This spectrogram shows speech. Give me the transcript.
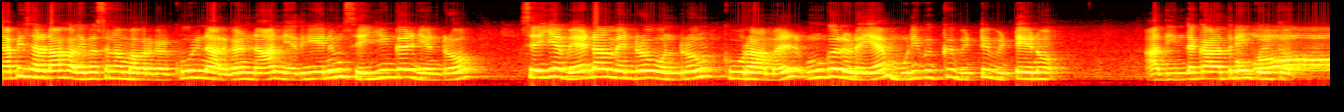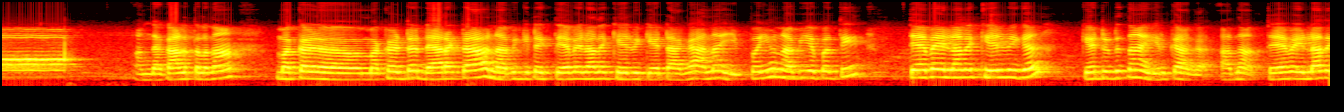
நபி சரலாஹ் அலைவசலம் அவர்கள் கூறினார்கள் நான் எதையேனும் செய்யுங்கள் என்றோ செய்ய வேண்டாம் என்றோ ஒன்றும் கூறாமல் உங்களுடைய முடிவுக்கு விட்டு விட்டேனோ? அது இந்த காலத்திலையும் குறிக்கும். அந்த காலத்தில் தான் மக்கள் மக்கள்கிட்ட டேரெக்டாக நபிக்கிட்ட தேவையில்லாத கேள்வி கேட்டாங்க. ஆனால் இப்போயும் நபியை பற்றி தேவையில்லாத கேள்விகள் கேட்டுட்டு தான் இருக்காங்க. அதான் தேவையில்லாத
